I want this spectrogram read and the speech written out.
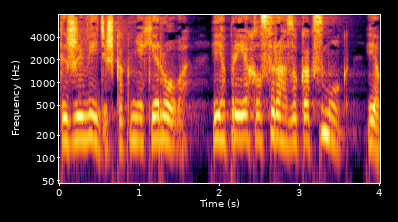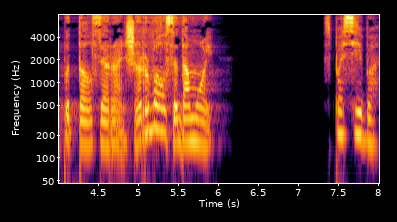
Ты же видишь, как мне херово. Я приехал сразу, как смог. Я пытался раньше, рвался домой. Спасибо.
